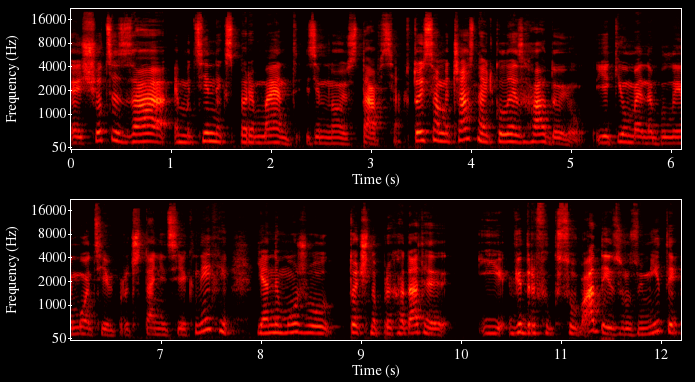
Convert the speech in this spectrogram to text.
Е, Що це за емоційний експеримент зі мною стався? В той самий час, навіть коли я згадую, які у мене були емоції від прочитання цієї книги, я не можу точно пригадати і відрефлексувати і зрозуміти,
